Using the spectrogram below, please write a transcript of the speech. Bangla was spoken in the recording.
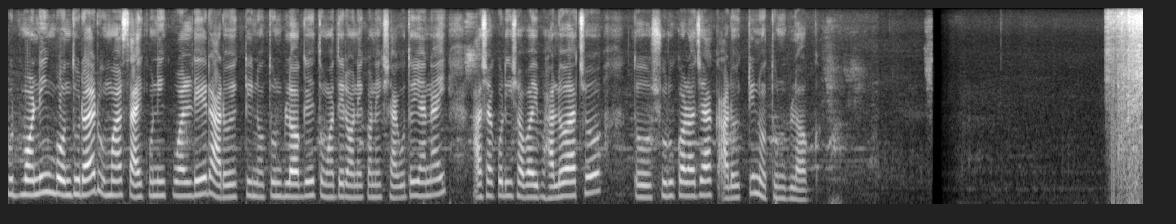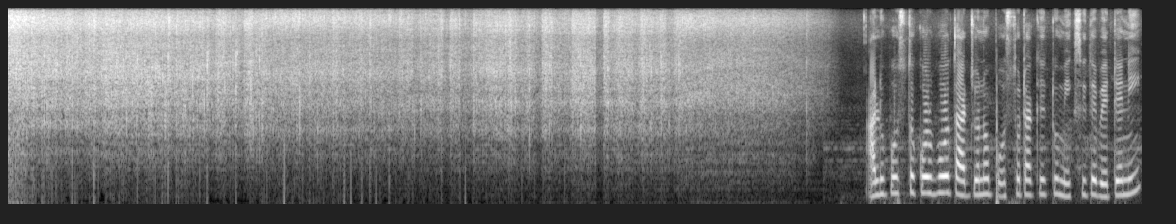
গুড মর্নিং বন্ধুরা। রুমা সাইকোনিক ওয়ার্ল্ডের আরও একটি নতুন ব্লগে তোমাদের অনেক অনেক স্বাগত জানাই। আশা করি সবাই ভালো আছো। তো শুরু করা যাক আরও একটি নতুন ব্লগ। আলু পোস্ত করব, তার জন্য পোস্তটাকে একটু মিক্সিতে বেটে নিই।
